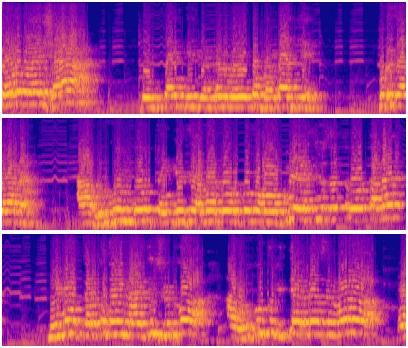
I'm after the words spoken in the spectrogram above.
ನೋಡು ಮಹೇಶ ನಿನ್ ತಂಗಿ ಗಂಡನ ಮನೆಯಿಂದ ಬಂದಾಕಿ. ಹುಡುಗರನ ಆ ಹುಡುಗಂದು ತಂಗಿ ಎಲ್ಲ ನೋಡ್ಕೊಂಡು ಒಬ್ಬನೇ ಎರಡು ದಿವಸ ಹೋಗ್ತಾನೆ ನೀನು ಕರ್ಕೊಂಡು ನಾಲ್ಕು ದಿವಸ ಇಟ್ಕೋ. ಆ ಹುಡುಗಂದು ವಿದ್ಯಾಭ್ಯಾಸ ನೋಡು. ಏ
